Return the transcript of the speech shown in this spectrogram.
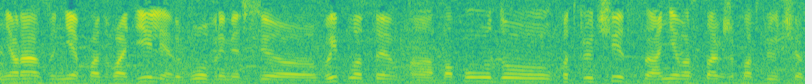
ни разу не подводили, вовремя все выплаты. А по поводу подключиться, они вас также подключат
